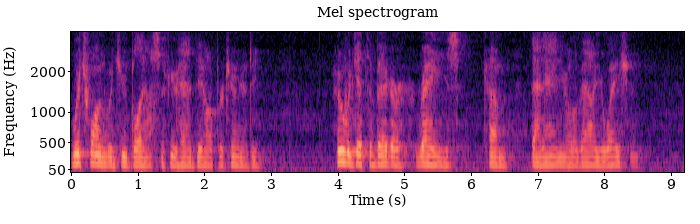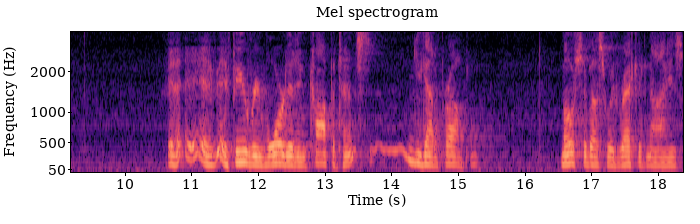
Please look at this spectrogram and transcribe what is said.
Which one would you bless if you had the opportunity? Who would get the bigger raise come that annual evaluation? If you rewarded incompetence, you got a problem. Most of us would recognize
